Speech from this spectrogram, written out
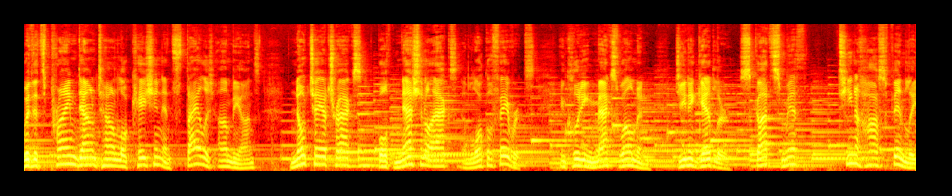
With its prime downtown location and stylish ambiance, Noce attracts both national acts and local favorites, including Max Wellman, Gina Gedler, Scott Smith, Tina Haas Finley,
